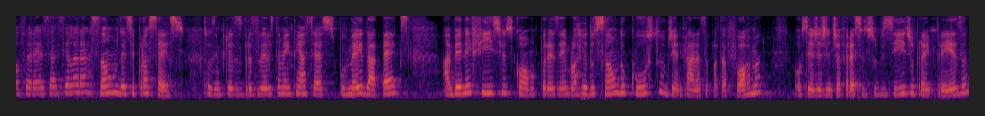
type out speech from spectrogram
oferece a aceleração desse processo. As empresas brasileiras também têm acesso, por meio da Apex, a benefícios como, por exemplo, a redução do custo de entrar nessa plataforma, ou seja, a gente oferece um subsídio para a empresa,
